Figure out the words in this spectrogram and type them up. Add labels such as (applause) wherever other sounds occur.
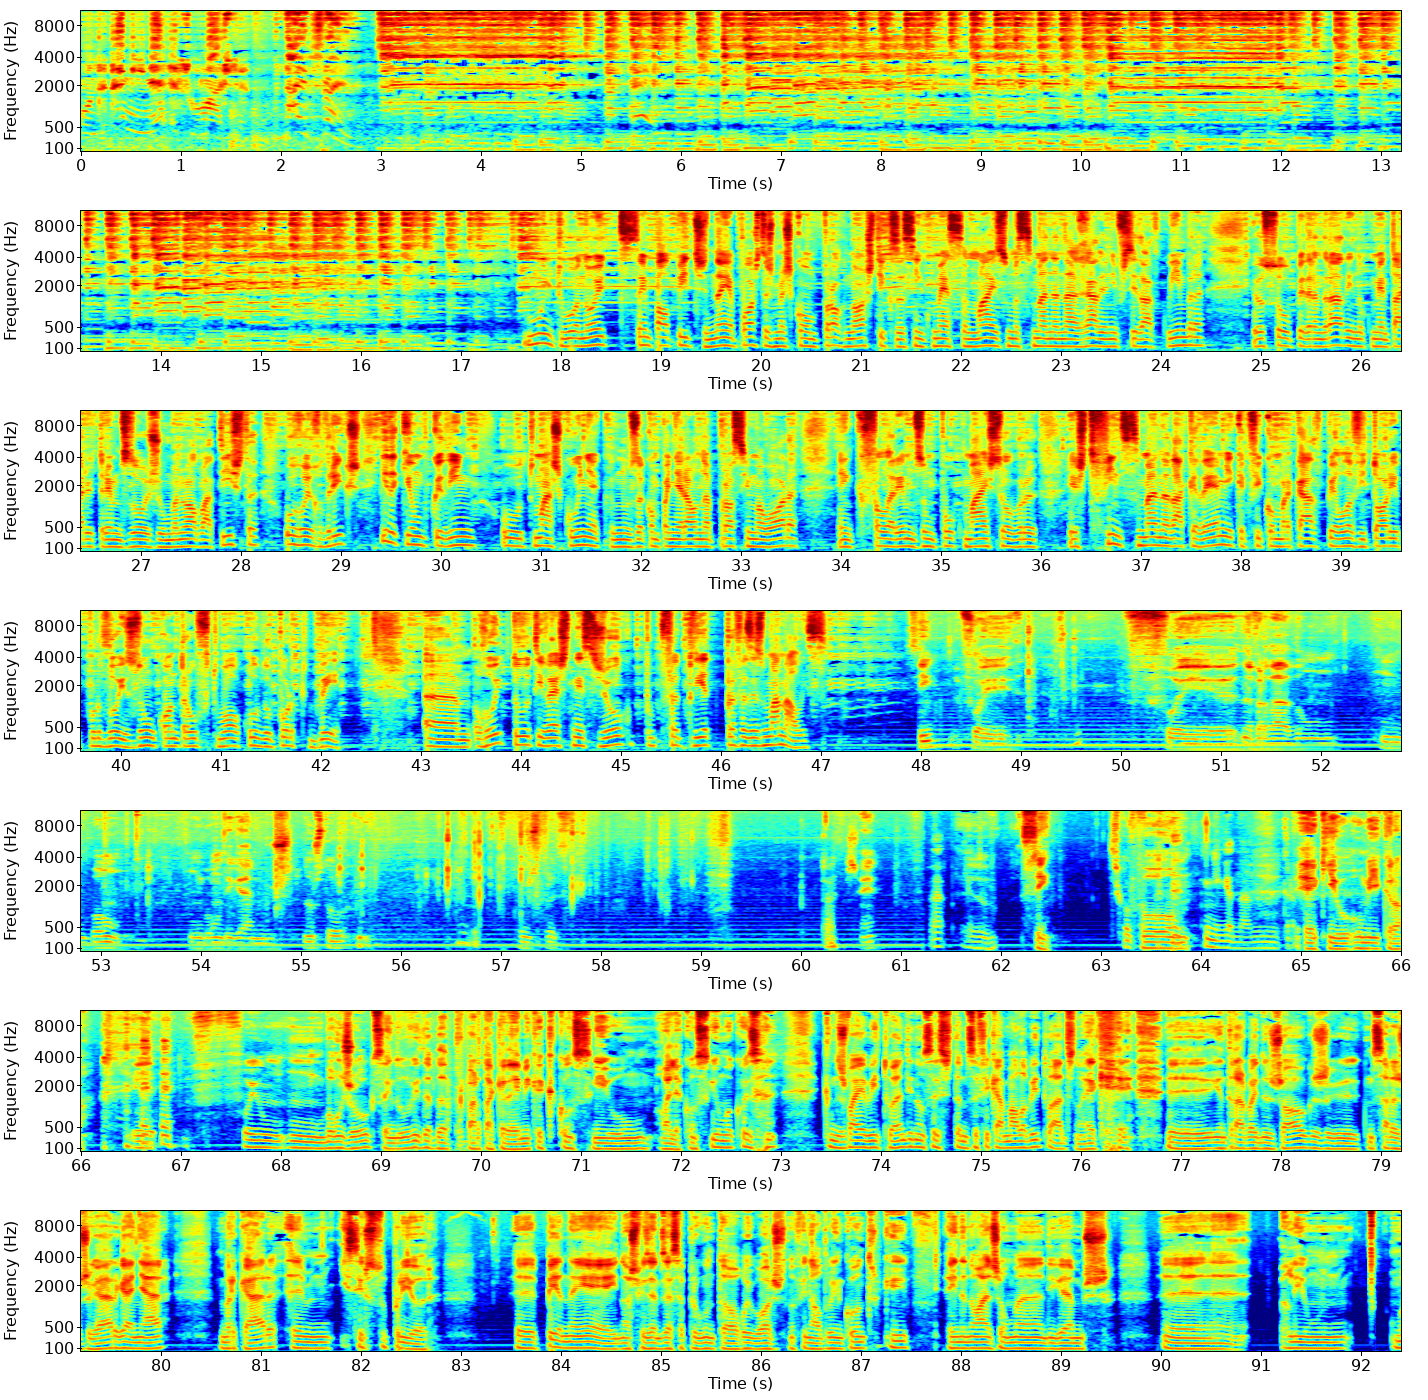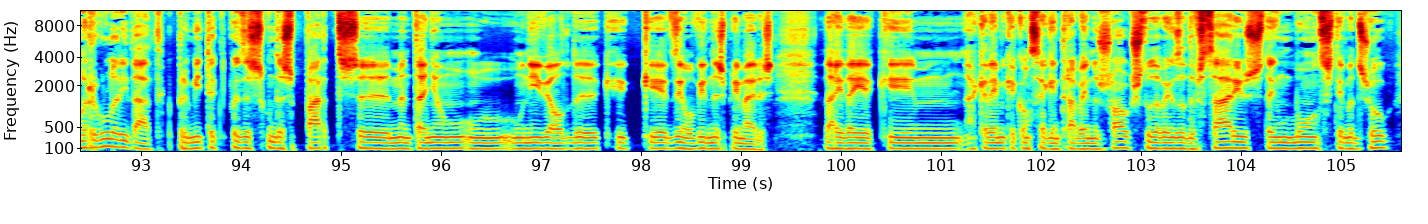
onde termina a sua marcha. Muito boa noite, sem palpites nem apostas, mas com prognósticos. Assim começa mais uma semana na Rádio Universidade de Coimbra. Eu sou o Pedro Andrade e no comentário teremos hoje o Manuel Batista, o Rui Rodrigues e daqui a um bocadinho o Tomás Cunha, que nos acompanharão na próxima hora, em que falaremos um pouco mais sobre este fim de semana da Académica, que ficou marcado pela vitória por 2-1 contra o Futebol Clube do Porto B. Rui, tu estiveste nesse jogo, pedia-te para fazeres uma análise. Sim, foi, foi na verdade um, um bom, um bom, digamos, não estou. Foi Tá. Sim. Ah, Uh, sim. Desculpa, Vou- (laughs) tinha enganado no microfone. É aqui o, o micro. (laughs) Foi um, um bom jogo, sem dúvida, da, por parte da académica, que conseguiu, olha, conseguiu uma coisa (laughs) que nos vai habituando e não sei se estamos a ficar mal habituados, não é? (laughs) Que é eh, entrar bem nos jogos, eh, começar a jogar, ganhar, marcar eh, e ser superior. Eh, pena é, e nós fizemos essa pergunta ao Rui Borges no final do encontro, que ainda não haja uma, digamos, ali um- uma regularidade que permita que depois as segundas partes eh, mantenham o, o nível de, que, que é desenvolvido nas primeiras. Dá a ideia que hum, a académica consegue entrar bem nos jogos, estuda bem os adversários, tem um bom sistema de jogo,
